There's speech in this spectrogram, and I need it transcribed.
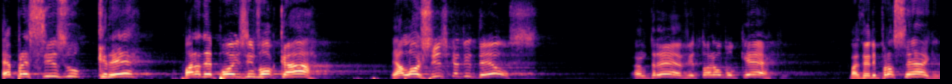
É preciso crer para depois invocar. É a logística de Deus. André, Vitória Albuquerque, mas ele prossegue.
